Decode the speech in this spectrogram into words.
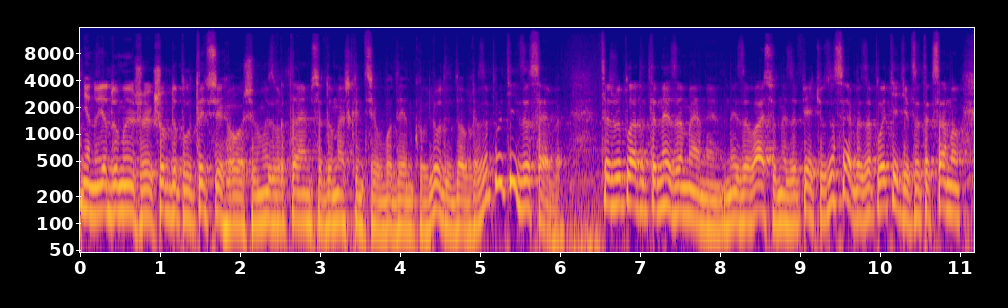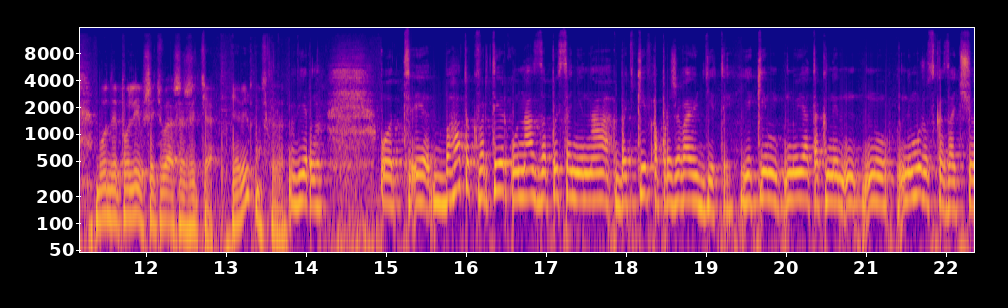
Ні, ну я думаю, що якщо б доплатити всі гроші, ми звертаємося до мешканців будинку. Люди добре, заплатіть за себе. Це ж ви платите не за мене, не за Васю, не за Петю, за себе. Заплатіть, і це так само буде поліпшити ваше життя. Я вірно сказав? Вірно. От е, багато квартир у нас записані на батьків, а проживають діти, яким ну я так не ну не можу сказати, що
